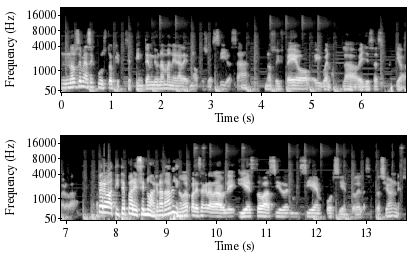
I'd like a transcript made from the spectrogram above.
No se me hace justo que se pinten de una manera de, no, pues yo sí, yo sea, no soy feo y bueno, la belleza es subjetiva, ¿verdad? Pero a ti te parece no agradable. No me parece agradable y esto ha sido en un 100% de las situaciones.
